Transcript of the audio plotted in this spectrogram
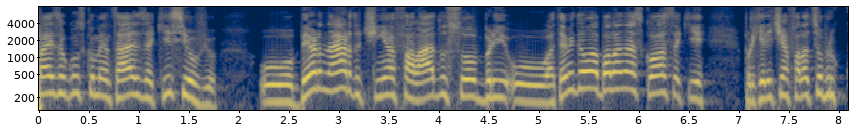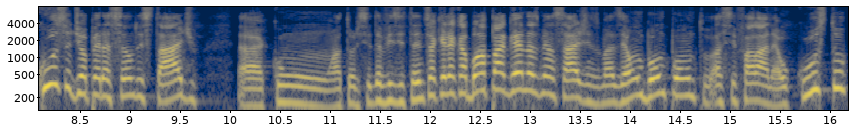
Mais alguns comentários aqui, Silvio. O Bernardo tinha falado sobre o. Até me deu uma bola nas costas aqui, porque ele tinha falado sobre o custo de operação do estádio uh, com a torcida visitante, só que ele acabou apagando as mensagens, mas é um bom ponto a se falar, né? O custo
